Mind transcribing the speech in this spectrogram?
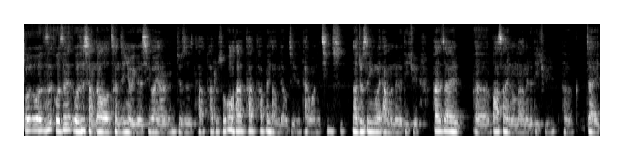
我我是我是我是想到曾经有一个西班牙人，就是他他就说哦，他他他非常了解台湾的情势，那就是因为他们那个地区，他在呃巴塞罗那那个地区，呃，在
